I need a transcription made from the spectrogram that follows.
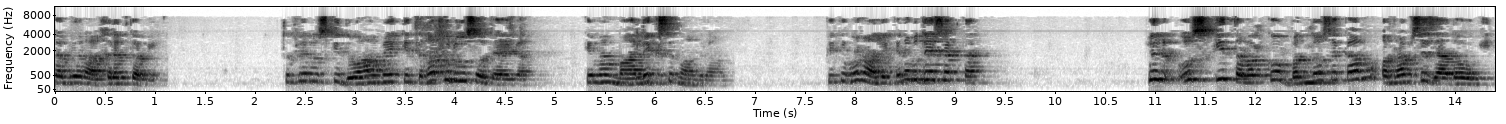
کا بھی اور آخرت کا بھی، تو پھر اس کی دعا میں کتنا خلوص ہو جائے گا کہ میں مالک سے مانگ رہا ہوں۔ کیونکہ وہ مالک ہے نا، وہ دے سکتا ہے۔ پھر اس کی توقع بندوں سے کم اور رب سے زیادہ ہوگی۔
